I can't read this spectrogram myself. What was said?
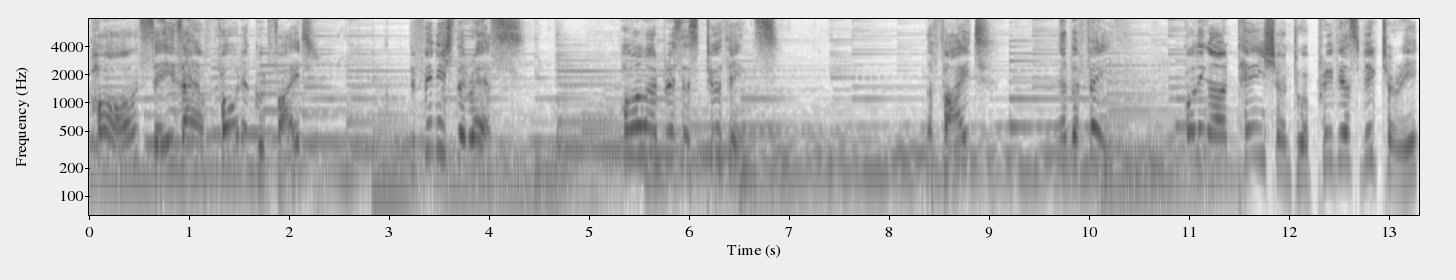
Paul says, I have fought a good fight. To finish the race, Paul addresses two things the fight and the faith, calling our attention to a previous victory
